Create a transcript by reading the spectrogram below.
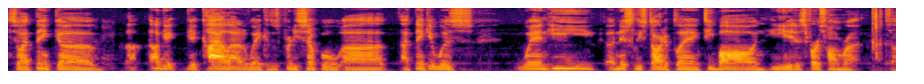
So I think uh, I'll get get Kyle out of the way because it's pretty simple. Uh, I think it was when he initially started playing t-ball and he hit his first home run. So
